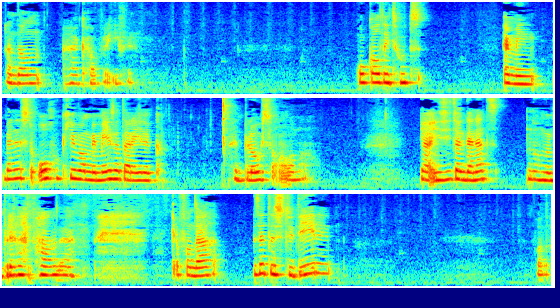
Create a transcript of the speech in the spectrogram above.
En dan ga ik gaan wrijven. Ook altijd goed in mijn binnenste ooghoekje, want bij mij zat daar eigenlijk het blauwst van allemaal. Ja, je ziet dat ik daarnet nog mijn bril heb aangedaan. Ik heb vandaag zitten studeren. Voilà.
